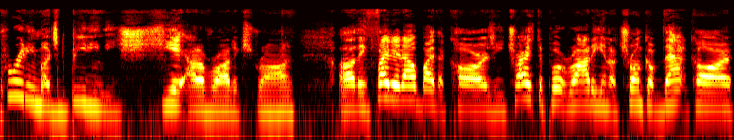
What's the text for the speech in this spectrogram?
pretty much beating the shit out of Roderick Strong. Uh, they fight it out by the cars. He tries to put Roddy in a trunk of that car.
